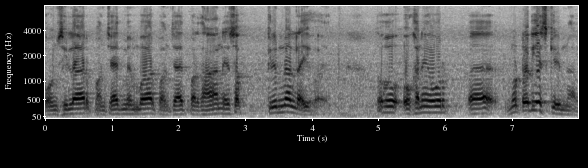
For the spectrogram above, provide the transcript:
কাউন্সিলর পঞ্চায়েত মেম্বার পঞ্চায়েত প্রধান এসব ক্রিমিনালরাই হয়। তো ওখানে ওর নোটোরিয়াস ক্রিমিনাল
